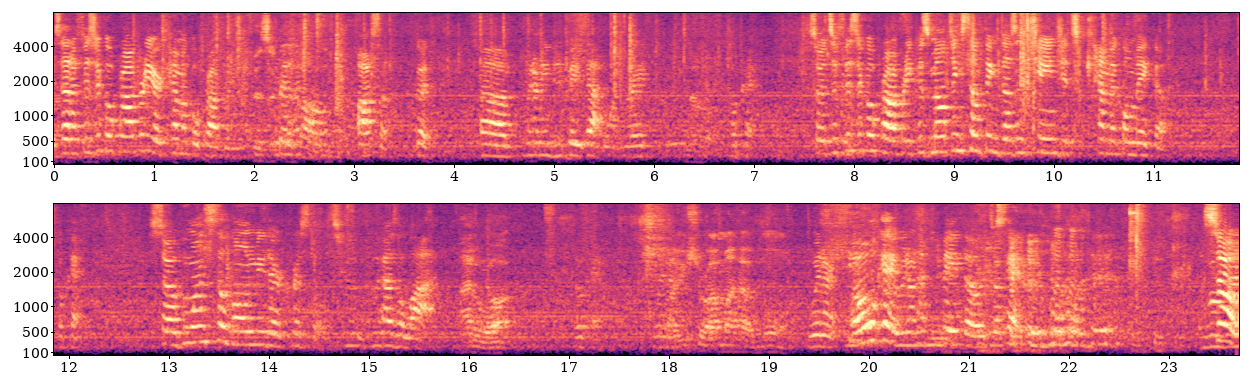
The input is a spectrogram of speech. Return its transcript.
Is that a physical property or chemical property? Physical. Awesome, good. Um, We don't need to debate that one, right? No. Okay. So it's a physical property, because melting something doesn't change its chemical makeup. Okay. So who wants to loan me their crystals? Who, who has a lot? I have a lot. Okay. Are you sure I might have more? Winner. Oh, okay, we don't have to debate though, it's okay. So,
